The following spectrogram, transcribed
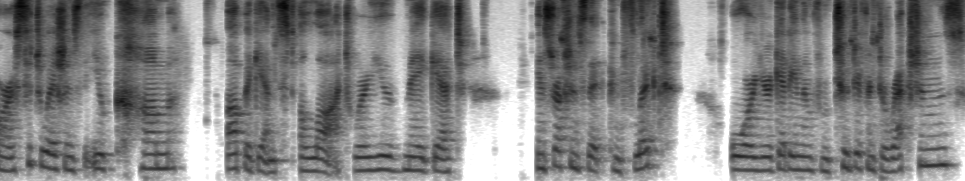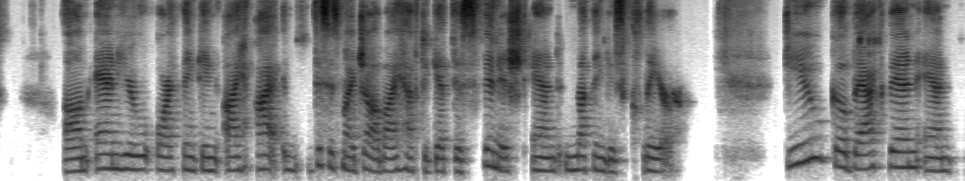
are situations that you come up against a lot where you may get instructions that conflict or you're getting them from two different directions. Um, and you are thinking I, I this is my job. I have to get this finished and nothing is clear. Do you go back then and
